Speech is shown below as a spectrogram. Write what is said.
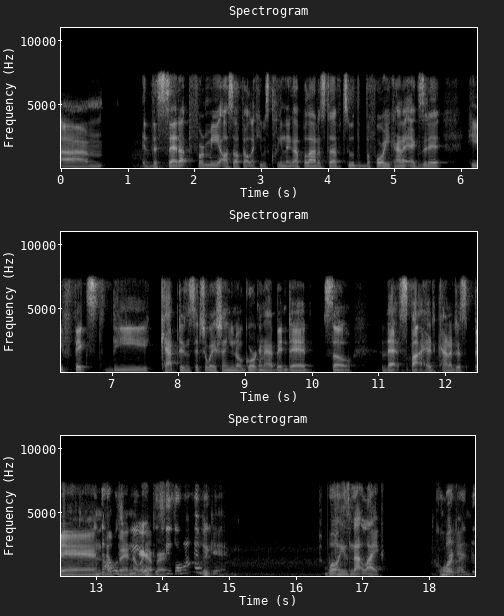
um, the setup for me also felt like he was cleaning up a lot of stuff too before he kind of exited. He fixed the captain situation. You know, Gorgon had been dead, so that spot had kind of just been And that was open or weird whatever. because he's alive again. Well, he's not like But, Gorgon, uh,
